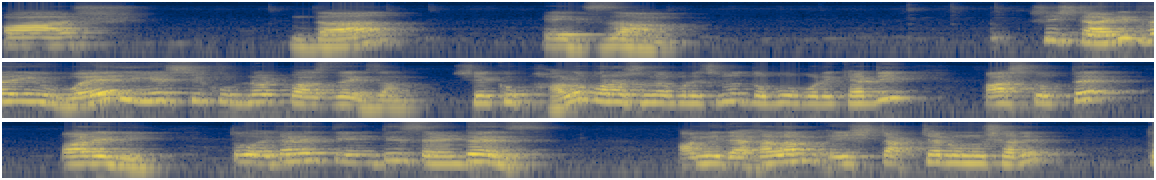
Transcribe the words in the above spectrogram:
pass the exam she studied very well yet she could not pass the exam সে খুব ভালো পড়াশোনা করেছিল, তবুও পরীক্ষাটি পাস করতে পারেনি। তো এখানে তিনটি সেন্টেন্স আমি দেখালাম এই স্ট্রাকচার অনুসারে। তো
